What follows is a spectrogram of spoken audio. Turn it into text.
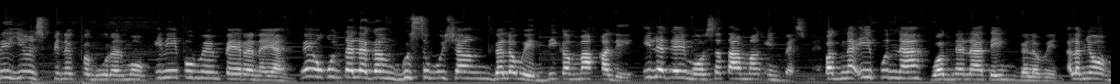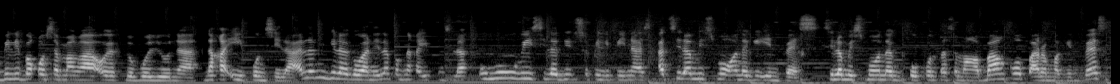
3 years pinagpaguran mo. Inipon mo yung pera na yan. Ngayon, kung talagang gusto mo siyang galawin, di ka makali, ilagay mo sa tamang investment. Pag naipon na, wag na nating galawin. Alam nyo, bilib ako sa mga OFW na nakaipon sila. Alam niyo ginagawa nila pag nakaipon sila? Umuwi sila dito sa Pilipinas at sila mismo ang nag invest Sila mismo nagpupunta sa mga bangko para mag-invest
